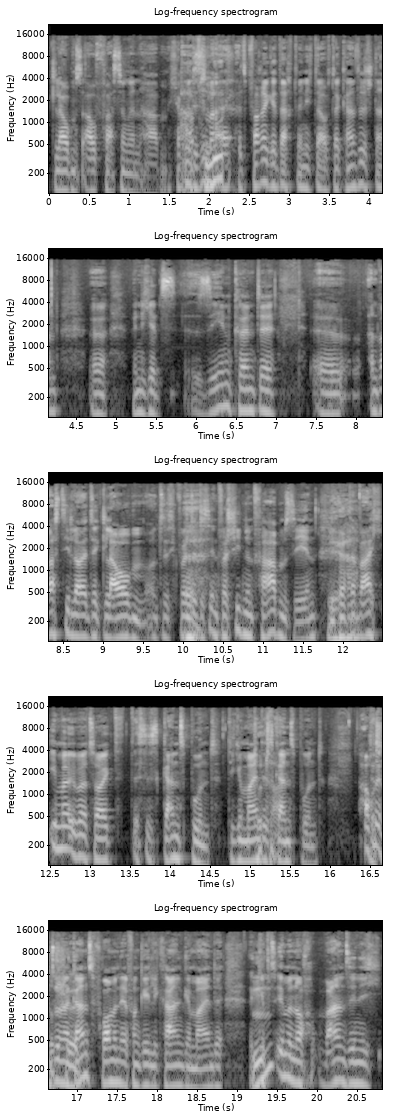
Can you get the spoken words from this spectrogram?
Glaubensauffassungen haben. Ich habe mir das immer als Pfarrer gedacht, wenn ich da auf der Kanzel stand, äh, wenn ich jetzt sehen könnte, äh, an was die Leute glauben und ich wollte das in verschiedenen Farben sehen, ja. da war ich immer überzeugt, das ist ganz bunt. Die Gemeinde Total. ist ganz bunt. Auch in so einer schön. ganz frommen evangelikalen Gemeinde mhm. gibt es immer noch wahnsinnig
